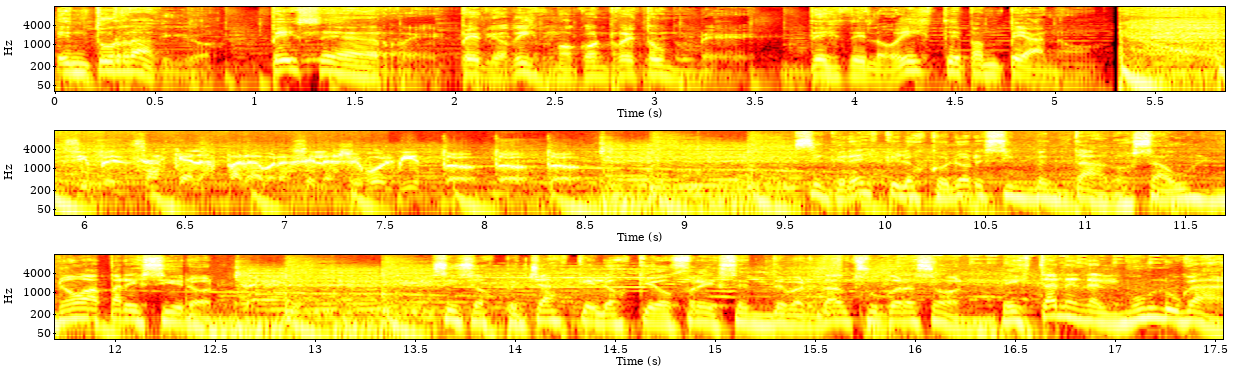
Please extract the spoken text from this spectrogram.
En tu radio, PCR, periodismo con retumbe, desde el oeste pampeano. Si pensás que a las palabras se las llevó el viento, to, to. Si crees que los colores inventados aún no aparecieron. Si sospechás que los que ofrecen de verdad su corazón están en algún lugar,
